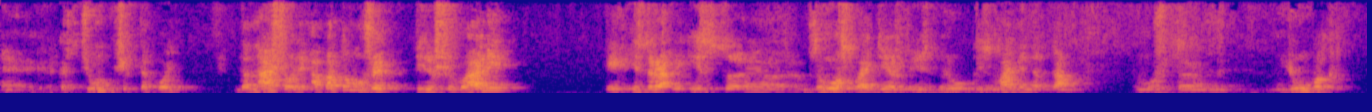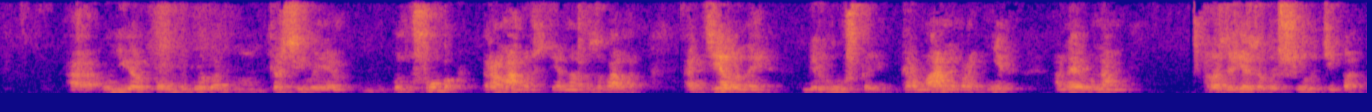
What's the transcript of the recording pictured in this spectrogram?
э, костюмчик такой. Донашивали, а потом уже перешивали из, из э, взрослой одежды, из брюк, из маминых там, может, э, юбок. А у нее, помню, было красивый полушубок, романовский она называла, отделанный мерлушкой, карманы, воротник. Она его нам разрезала, сшила, типа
